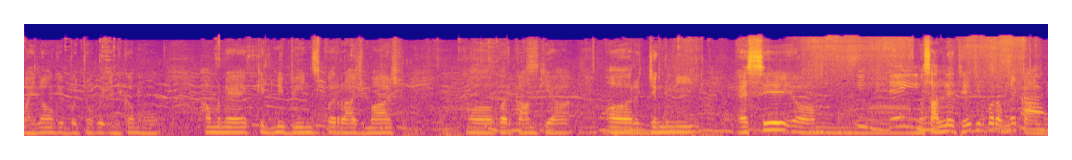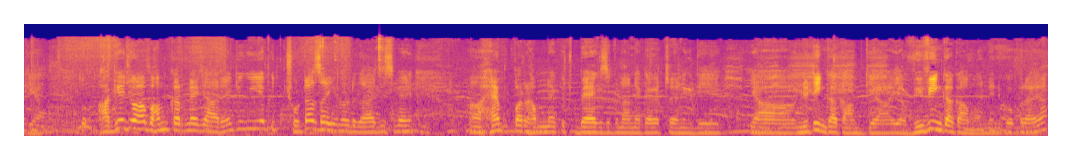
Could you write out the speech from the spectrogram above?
महिलाओं के बच्चों को इनकम हो। हमने किडनी बीन्स पर राजमाश पर काम किया और जंगली ऐसे मसाले थे जिन पर हमने काम किया। तो आगे जो अब हम करने जा रहे हैं, क्योंकि ये एक छोटा सा यूनिट था जिसमें हेम्प पर हमने कुछ बैग्स बनाने का ट्रेनिंग दी या निटिंग का काम किया या वीविंग का काम हमने इनको कराया।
